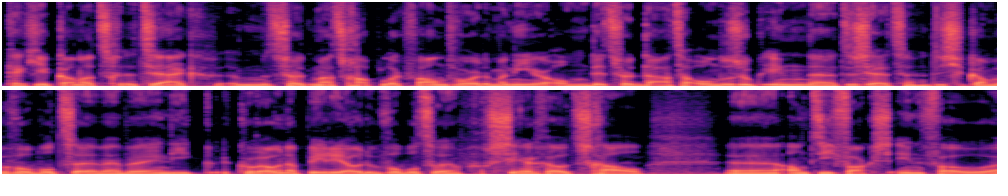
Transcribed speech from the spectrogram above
kijk, je kan het. Het is eigenlijk een soort maatschappelijk verantwoorde manier om dit soort data-onderzoek in uh, te zetten. Dus je kan bijvoorbeeld, uh, we hebben in die coronaperiode bijvoorbeeld uh, op zeer grote schaal uh, antivax-info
